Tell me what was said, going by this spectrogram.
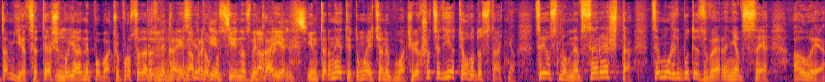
Там є це теж, бо я не побачив. Просто зараз зникає світло, Наприкінці, постійно зникає наприкінці. інтернет, і тому я цього не побачив. Якщо це є, цього достатньо. Це і основне. Все решта, це можуть бути звернення, все. Але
